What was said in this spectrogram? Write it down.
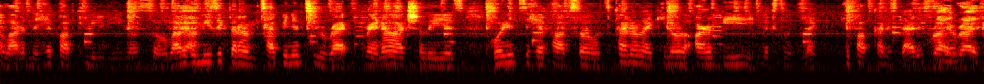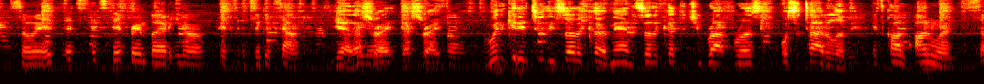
a lot in the hip hop community. You know, so a lot Yeah. of the music that I'm tapping into right right now actually is going into hip hop. So it's kind of like you know the R and B mixed with like hip hop kind of status. you Right, know? right. So it, it's it's different, but you know, it's it's a good sound. Yeah, that's You know? right. That's right. So We didn't get into this other cut, man. This other cut that you brought for us. What's the title of it? it's called On One. So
